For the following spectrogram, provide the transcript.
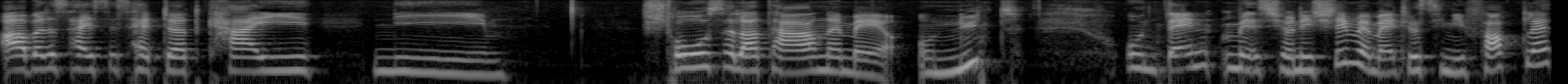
Aber das heißt, es hat dort keine Strassenlaternen mehr und nichts. Und dann, es ist ja nicht schlimm, weil man hat ja seine Fackeln.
